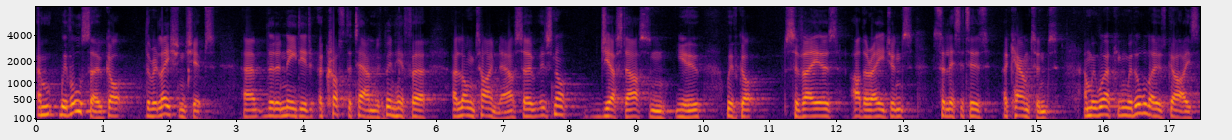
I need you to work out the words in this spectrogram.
And we've also got the relationships uh, that are needed across the town. We've been here for a long time now, so it's not just us and you. We've got surveyors, other agents, solicitors, accountants, and we're working with all those guys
